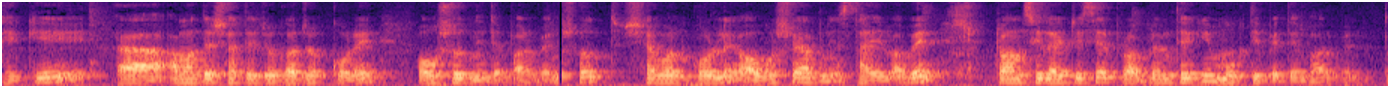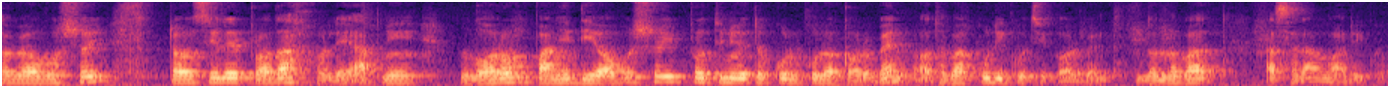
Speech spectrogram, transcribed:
থেকে আমাদের সাথে যোগাযোগ করে ঔষধ নিতে পারবেন। ঔষধ সেবন করলে অবশ্যই আপনি স্থায়ীভাবে টনসিলাইটিসের প্রবলেম থেকে মুক্তি পেতে পারবেন। তবে অবশ্যই টনসিলের প্রদাহ হলে আপনি গরম পানি দিয়ে অবশ্যই প্রতিনিয়ত কুলকুলা করবেন অথবা কুলিকুচি করবেন। ধন্যবাদ। আসসালামু আলাইকুম।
